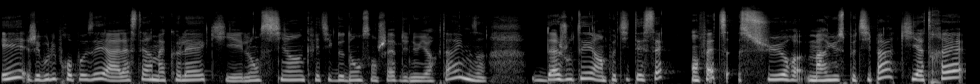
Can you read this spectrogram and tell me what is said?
et j'ai voulu proposer à Alastair Macaulay, qui est l'ancien critique de danse en chef du New York Times, d'ajouter un petit essai en fait, sur Marius Petitpas, qui a trait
